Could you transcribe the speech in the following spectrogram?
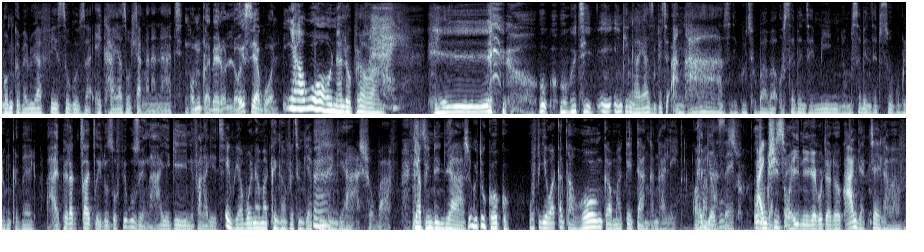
ngomgqibelo uyafisa ukuza ekhaya azohlangana nathi. ngomgqibelo lo isiyakuona Yawona lo bra wami. He. u- Ukuthi i- inkinga yazi mfethu angazi ukuthi ubaba usebenze emini noma usebenze ebusuku kulomgqibelo. hayi phela kucacile uzofika uzwe ngaye kini mfana kithi Eh uyabona amaqhinga mfethu ngiyaphinde ngiyasho bafu. Ngiyaphinde ngiyasho ukuthi ugogo ufike waqaqa wonke amaketanga ngale kwabangasekho. Hayi, ukushiswa yini ke kodwa lokho Angiyakutshela bafu.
